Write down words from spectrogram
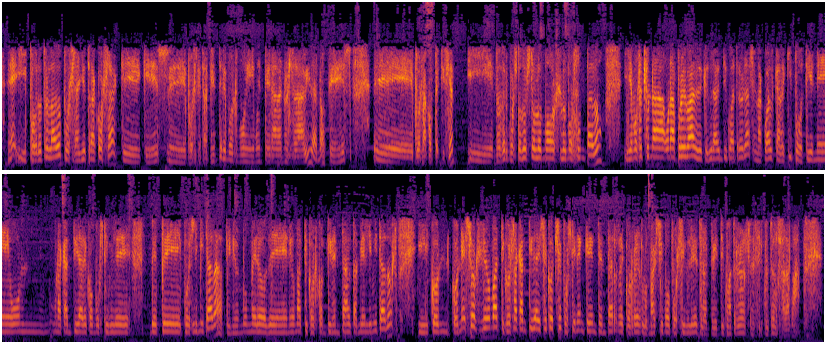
¿Eh? y por otro lado pues hay otra cosa que, que es eh, pues que también tenemos muy muy integrada en nuestra vida no que es eh, pues la competición y entonces pues todo esto lo hemos lo hemos juntado y hemos hecho una, una prueba de que dura 24 horas en la cual cada equipo tiene un una cantidad de combustible BP pues limitada, tiene un número de neumáticos continental también limitados y con, con esos neumáticos, esa cantidad de ese coche pues tienen que intentar recorrer lo máximo posible durante 24 horas el circuito del Jarama.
